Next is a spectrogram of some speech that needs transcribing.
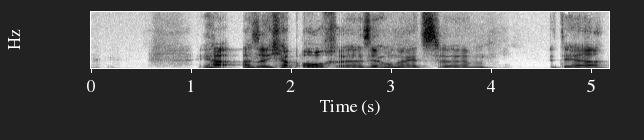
ja, also ich habe auch äh, sehr Hunger jetzt. Ähm, der,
